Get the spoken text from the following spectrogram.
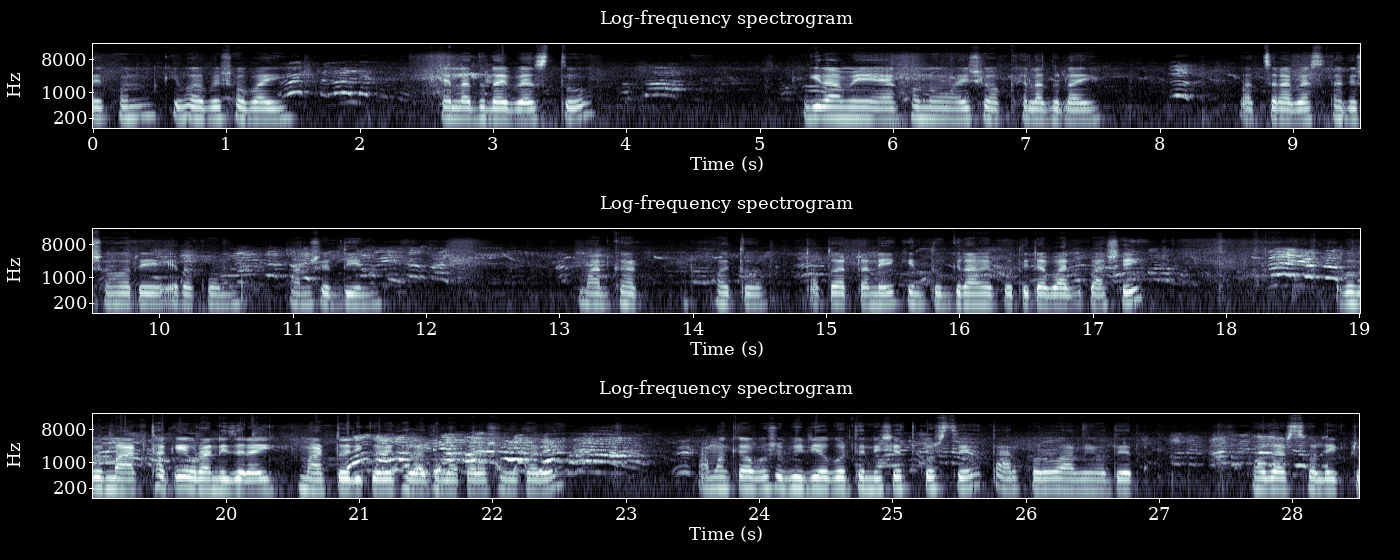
দেখুন কীভাবে সবাই খেলাধুলায় ব্যস্ত। গ্রামে এখনও এইসব খেলাধুলায় বাচ্চারা ব্যস্ত থাকে শহরে এরকম মানুষের দিন। মাঠঘাট হয়তো তত একটা নেই, কিন্তু গ্রামে প্রতিটা বাড়ির পাশেই এভাবে মাঠ থাকে, ওরা নিজেরাই মাঠ তৈরি করে খেলাধুলা করা শুরু করে। আমাকে অবশ্য ভিডিও করতে নিষেধ করছে, তারপরেও আমি ওদের মজার ছলে একটু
